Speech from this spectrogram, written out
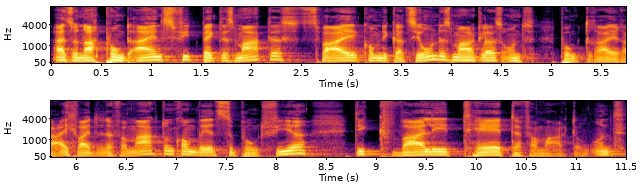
Also nach Punkt 1 Feedback des Marktes, 2 Kommunikation des Maklers und Punkt 3 Reichweite der Vermarktung kommen wir jetzt zu Punkt 4 die Qualität der Vermarktung. Und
